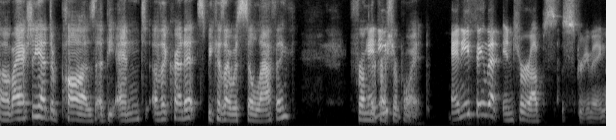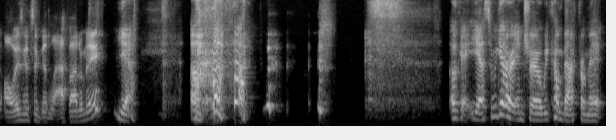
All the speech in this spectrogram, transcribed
Um, I actually had to pause at the end of the credits because I was still laughing from the pressure point. Anything that interrupts screaming always gets a good laugh out of me. Yeah. okay, yeah, so we get our intro, we come back from it.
